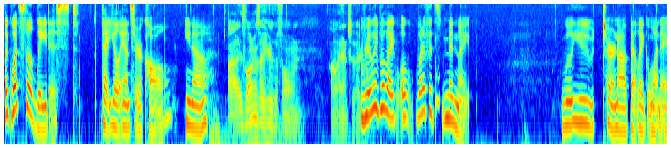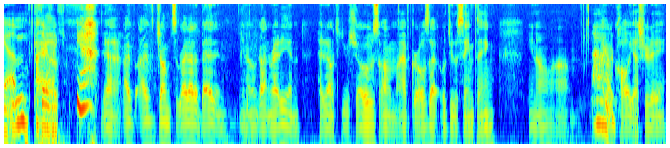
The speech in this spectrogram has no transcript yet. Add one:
like what's the latest that you'll answer a call? You know, Uh, as long as I hear the phone, I'll answer that. call. really, but like, oh, what if it's midnight? Will you turn up at like one a.m. I Because they're have. like, yeah, Yeah, I've I've jumped right out of bed and you know gotten ready and headed out to do shows. Um, I have girls that will do the same thing. You know, um, I got Oh. a call yesterday.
